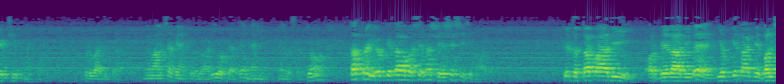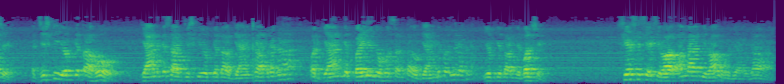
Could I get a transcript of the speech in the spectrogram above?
ये ठीक नहीं है। पूर्वादि का मीमांसक हैं पूर्वादि वो कहते हैं, नहीं नहीं हो सकते। क्यों? तत्र योग्यता वसे न शेष शिशु भाव। ये तो तप आदि और वेदादि में योग्यता के बल से, जिसकी योग्यता हो ज्ञान के साथ जिसकी योग्यता ज्ञान के साथ रखना और ज्ञान के पहले जो हो सकता है वो ज्ञान के पहले रखना, योग्यता के बल से शेष शेष भाव अंगांगी भाव हो जाएगा।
